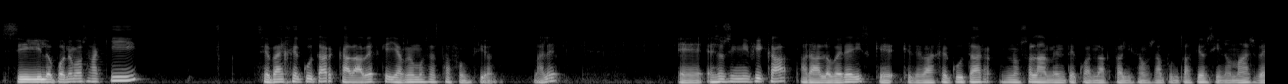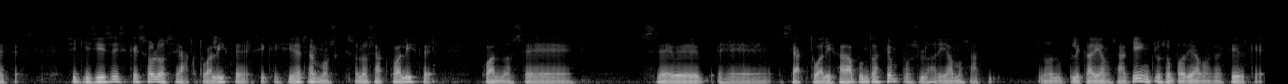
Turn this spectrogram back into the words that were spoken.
Si lo ponemos aquí, se va a ejecutar cada vez que llamemos a esta función, ¿vale? Eh, eso significa, ahora lo veréis, que, se va a ejecutar no solamente cuando actualizamos la puntuación, sino más veces. Si quisieseis que solo se actualice, si quisiésemos que solo se actualice cuando se, se, eh, se actualiza la puntuación, pues lo haríamos aquí. Lo duplicaríamos aquí, incluso podríamos decir que,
